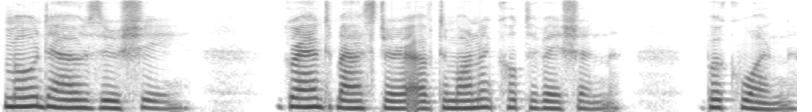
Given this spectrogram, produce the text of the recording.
Mo Dao Zushi, Grand Master of Demonic Cultivation, Book 1,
